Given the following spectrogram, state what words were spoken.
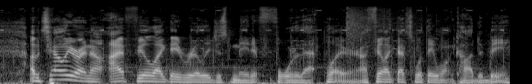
I'm telling you right now, I feel like they really just made it for that player. I feel like that's what they want COD to be.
